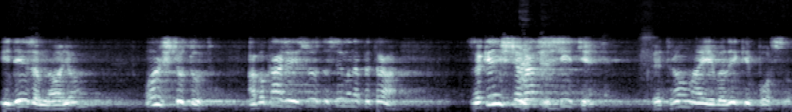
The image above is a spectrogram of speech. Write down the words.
іди за мною, ось що тут. Або каже Ісус до Симона Петра, закинь ще раз у сіті. Петро має великий послуг.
